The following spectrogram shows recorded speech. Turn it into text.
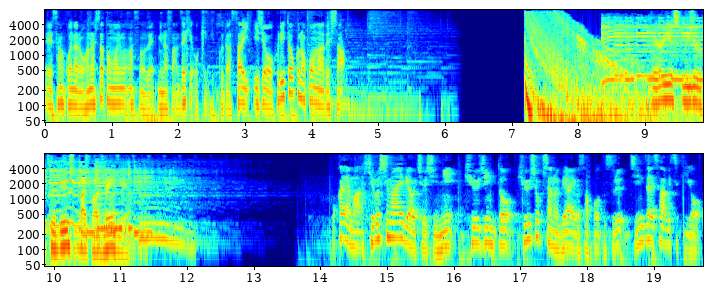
えー参考になるお話だと思いますので皆さんぜひお聞きください。以上フリートークのコーナーでした。Various leader produced by Plug Radio. 岡山、広島エリアを中心に求人と求職者の出会いをサポートする人材サービス企業。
